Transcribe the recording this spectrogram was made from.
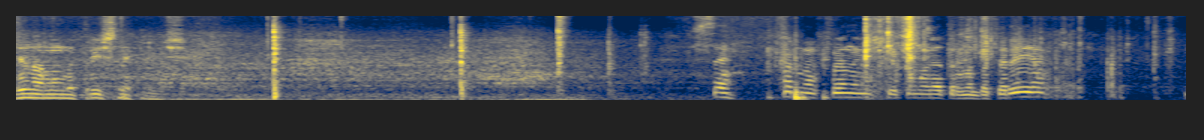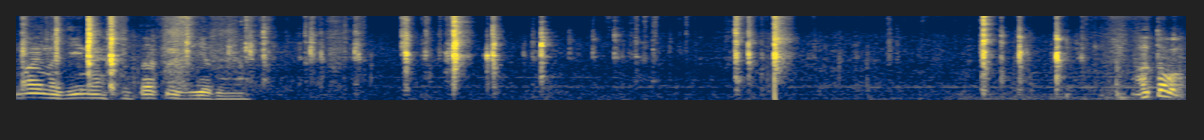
динамометричний ключ. Все. Тепер ми впевнені, що акумуляторна батарея має надійне контактне з'єднання. Готово.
